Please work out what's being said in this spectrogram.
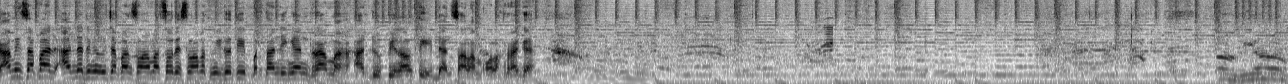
Kami sapa Anda dengan ucapan selamat sore, selamat mengikuti pertandingan drama adu penalti dan salam olahraga. Oh,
